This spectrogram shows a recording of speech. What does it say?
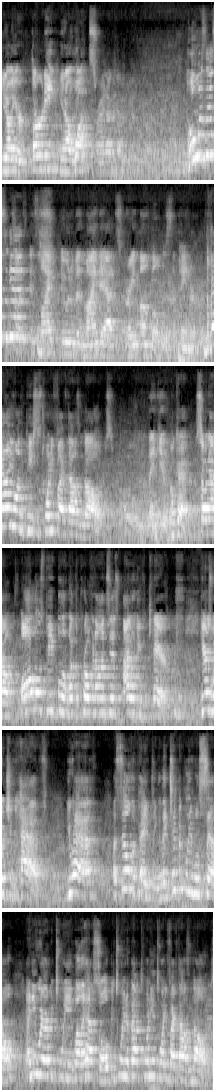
You know, you're 30, you know, once, right? Okay. Who was this again? it's, my. It would have been my dad's great uncle is the painter. The value on the piece is $25,000. Thank you. Okay, so now all those people and what the provenance is, I don't even care. Here's what you have. You have a Silva painting, and they typically will sell anywhere between, well, they have sold between about twenty and twenty-five thousand dollars.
